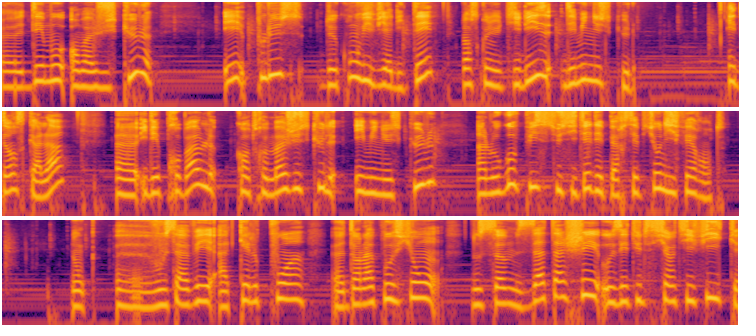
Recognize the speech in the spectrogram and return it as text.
euh, des mots en majuscules et plus de convivialité lorsqu'on utilise des minuscules. Et dans ce cas-là, euh, il est probable qu'entre majuscules et minuscules, un logo puisse susciter des perceptions différentes. Donc, euh, vous savez à quel point dans la potion nous sommes attachés aux études scientifiques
